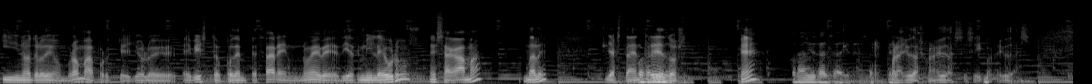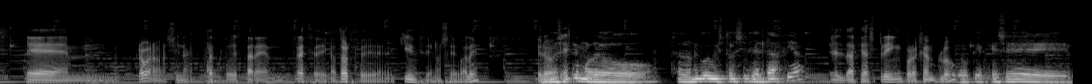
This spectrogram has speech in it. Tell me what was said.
y no te lo digo en broma, porque yo lo he, visto, puede empezar en 9, 10 mil euros, esa gama, ¿vale? Ya está entre dos. ¿Eh? Con ayudas, ayudas. Con ayudas, con ayudas, sí, sí, con ayudas. Em, pero bueno, sin puede estar en 13, 14, 15, no sé, ¿vale? Pero no sé qué modelo. O sea, lo único que he visto es el Dacia. El Dacia Spring, por ejemplo. Lo que es que ese.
